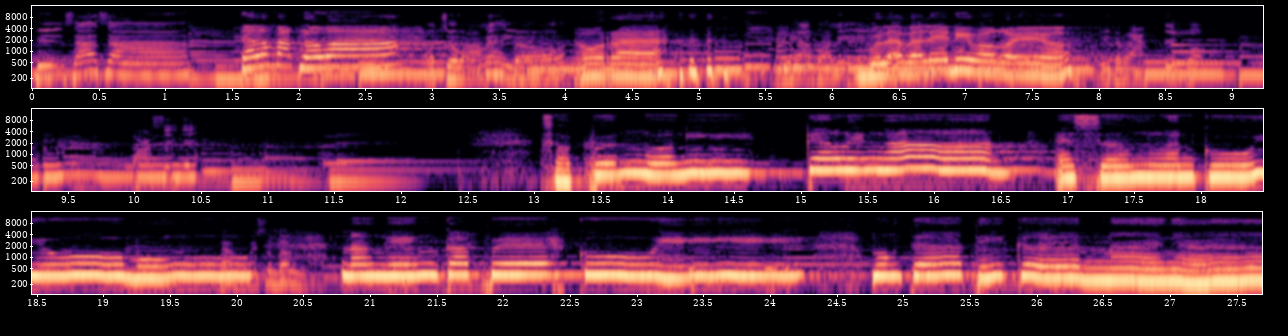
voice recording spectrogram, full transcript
Dik Sasa. Dalam Pak Glowo. Aja waleh ya. Ora. Bolak-balik. Bolak-balik ini pokoknya ya. Interaktif kok. Wasik nih. Saben wangi kelingan esem lan kuyumu. Nanging kabeh kuwi mung dadi kenangan.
